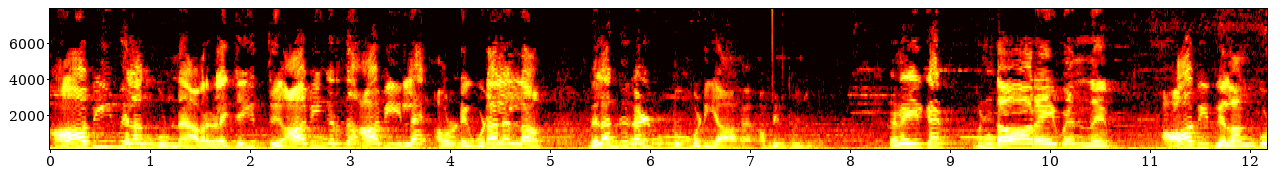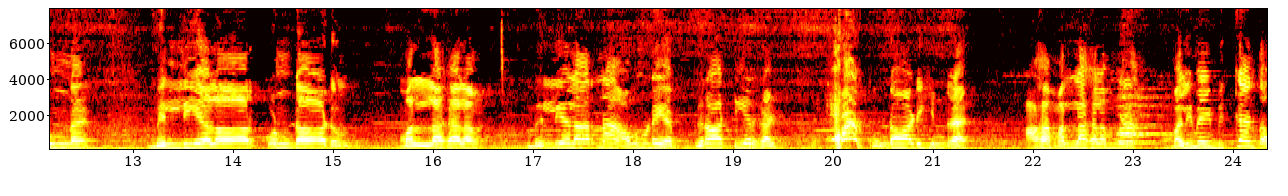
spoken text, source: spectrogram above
ஆவி விலங்குண்ண அவர்களை ஜெயித்து ஆவிங்கிறது ஆவி இல்லை. அவருடைய உடல் எல்லாம் விலங்குகள் உண்ணும்படியாக அப்படின்னு புரிஞ்சுக்கணும். என்ன இருக்கார் விண்டாரை வெண்ணு ஆவி விலங்குண்ண மெல்லியலார் கொண்டாடும் மல்லகலம். மெல்லியலார்னா அவனுடைய பிராட்டியர்கள் கொண்டாடுகின்ற அக மல்லகலம்னா வலிமை மிக்க அந்த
